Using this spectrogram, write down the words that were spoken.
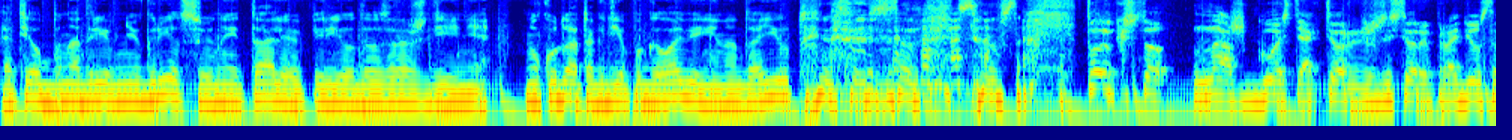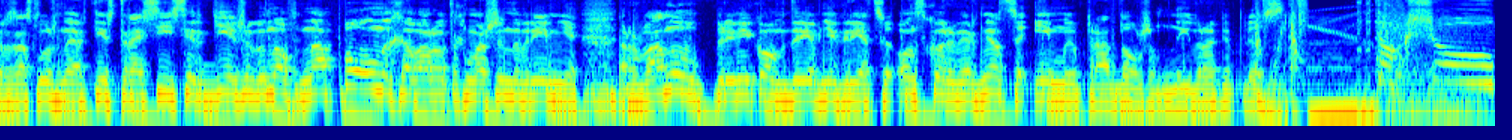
Хотел бы на Древнюю Грецию, на Италию периода Возрождения. Ну, куда-то, где по голове не надают. Только что наш гость, актер, режиссер и продюсер, заслуженный артист России Сергей Жигунов на полных оборотах машины времени рванул прямиком в Древнюю Грецию. Он скоро вернется, и мы продолжим на Европе+. плюс. Ток-шоу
